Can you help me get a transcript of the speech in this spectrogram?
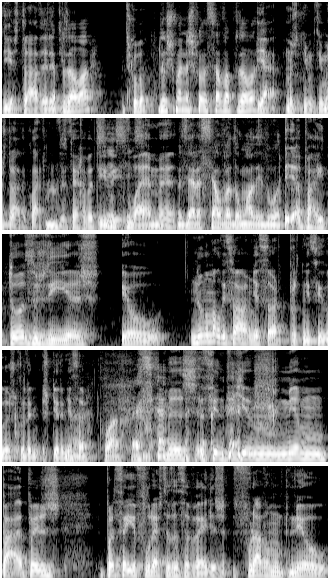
E a estrada era A tipo. pedalar? Desculpa? Duas semanas pela selva a pedalar? Yeah, mas tinha, tinha uma estrada, claro, de terra batida Sim, e sim, de sim. lama. Mas era selva de um lado e do outro. E, opá, e todos os dias eu não amaldiçoava a minha sorte, porque tinha sido eu a escolher a, escolher a minha sorte. Claro. mas sentia-me mesmo, pá, depois passei a floresta das abelhas, furava-me um pneu,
